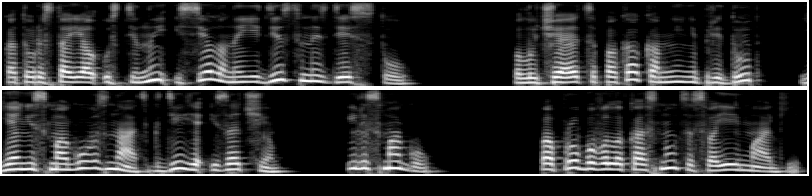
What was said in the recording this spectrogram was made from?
который стоял у стены, и села на единственный здесь стул. Получается, пока ко мне не придут, я не смогу узнать, где я и зачем. Или смогу. Попробовала коснуться своей магии.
